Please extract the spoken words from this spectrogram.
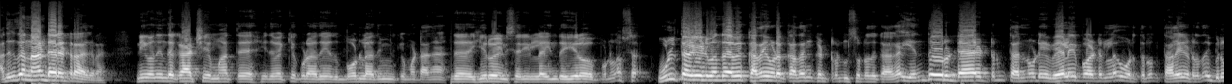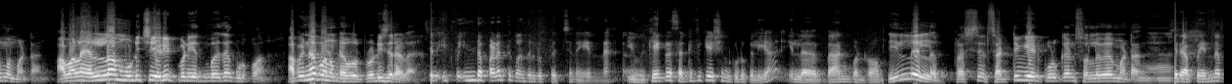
அதுக்கு தான் நான் டைரக்டர் ஆகிறேன் நீ வந்து இந்த காட்சியை மாற்று இதை வைக்கக்கூடாது இது போர்டில் அதிகமிக்க மாட்டாங்க. இந்த ஹீரோயின் சரியில்லை இந்த ஹீரோ பண்ணலாம் உள்தலையீடு வந்தாவே கதையோட கதம் கட்டுறோம்னு சொல்றதுக்காக எந்த ஒரு டேரக்டரும் தன்னுடைய வேலைப்பாட்டில் ஒருத்தரும் தலையிடுறதை விரும்ப மாட்டாங்க. அவன்லாம் எல்லாம் முடிச்சு எடிட் பண்ணி எடுத்து தான் கொடுப்பாங்க. அப்போ என்ன பண்ண முடியாது ஒரு ப்ரொடியூசரால சரி இப்போ இந்த படத்துக்கு வந்திருக்க பிரச்சனை என்ன? இவங்க கேட்குற சர்டிஃபிகேஷன் கொடுக்கலையா? இல்ல பேன் பண்றோம்? இல்ல இல்ல. ப்ரெஷர் சர்டிஃபிகேட் கொடுக்கன்னு சொல்லவே மாட்டாங்க. சரி அப்ப என்ன?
